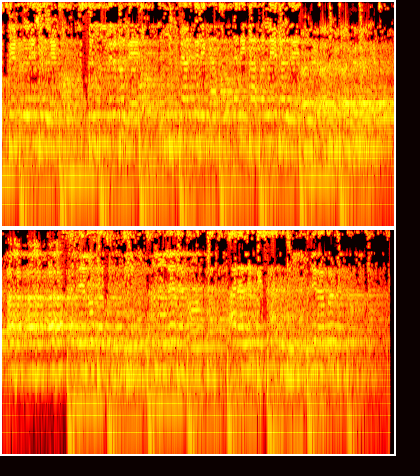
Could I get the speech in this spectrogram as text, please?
जिसके गले चले आह आह आह सजनों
